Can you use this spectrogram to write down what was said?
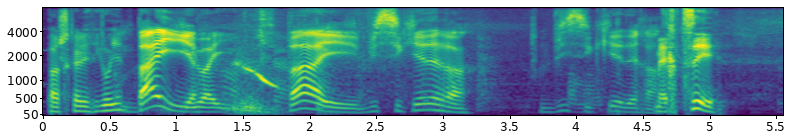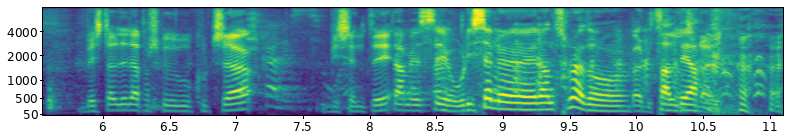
Pascal Irigoyen? Bai! Bai. Bai, biziki edera. Biziki edera. Merci! Bestalde da pasko dugu kutsa, Vicente. Eta meze, hori zen eh, erantzuna edo Ba, taldea? erantzuna,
